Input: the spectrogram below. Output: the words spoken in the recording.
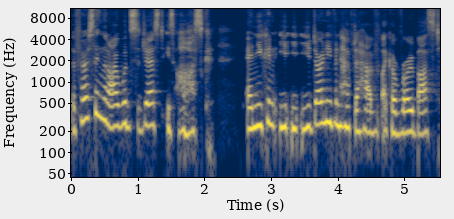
the first thing that I would suggest is ask. And you can you, you don't even have to have like a robust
